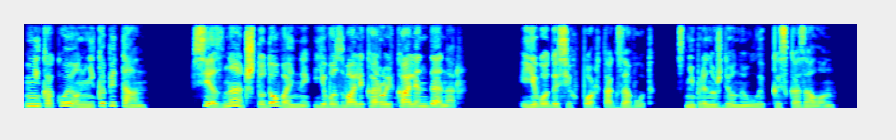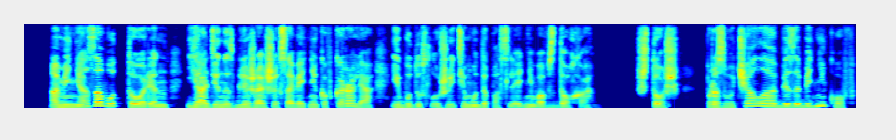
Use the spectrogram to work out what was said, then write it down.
никакой он не капитан. Все знают, что до войны его звали король Кален Деннер. Его до сих пор так зовут, с непринужденной улыбкой сказал он. А меня зовут Торин. Я один из ближайших советников короля и буду служить ему до последнего вздоха. Что ж, прозвучало без обедняков,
